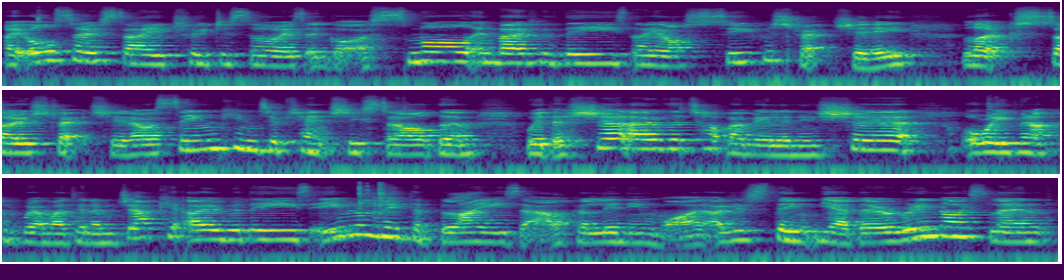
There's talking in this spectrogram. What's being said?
I also say true to size and got a small in both of these. They are super stretchy, like so stretchy. And I was thinking to potentially style them with a shirt over the top, maybe a linen shirt, or even I could wear my denim jacket over these, even underneath the blazer, like a linen one. I just think, yeah, they're a really nice length,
